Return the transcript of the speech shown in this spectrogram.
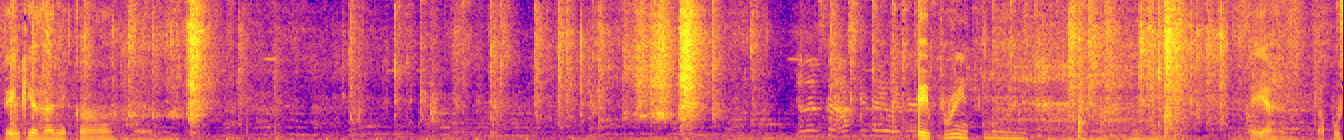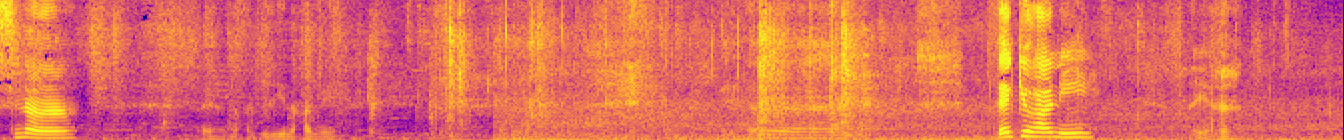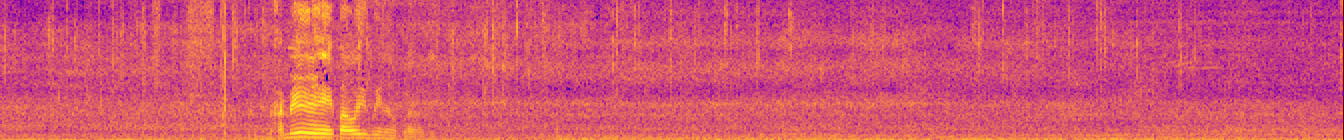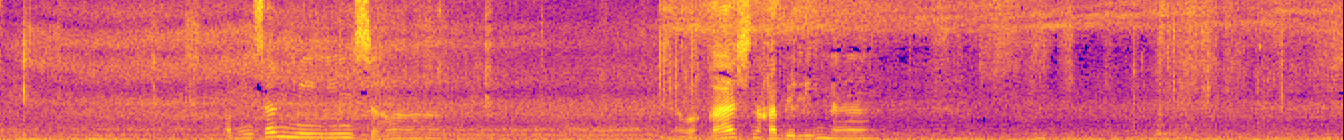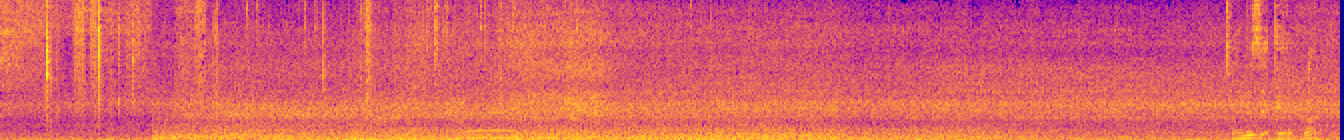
Thank you, honey Okay, print mo. Ayan, tapos na. Ayan, nakabili na kami. Ayan. Thank you, honey. Ayan. Ano na kami? Pauwi na pa. paminsan-minsan. Nawakas, nakabili na. Time is it? 8 o'clock?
